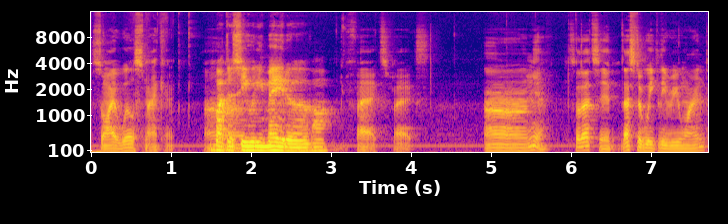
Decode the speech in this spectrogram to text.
so I will smack him. About to Uh, see what he made of, huh? Facts, facts. Um, yeah. So that's it. That's the weekly rewind.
